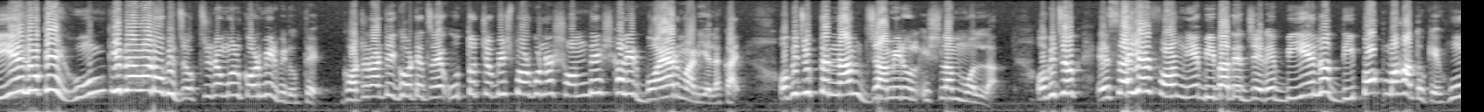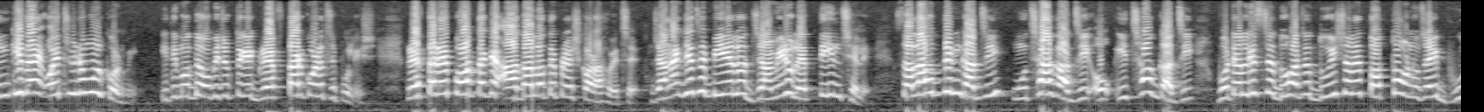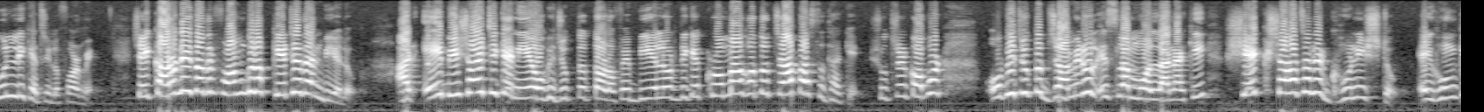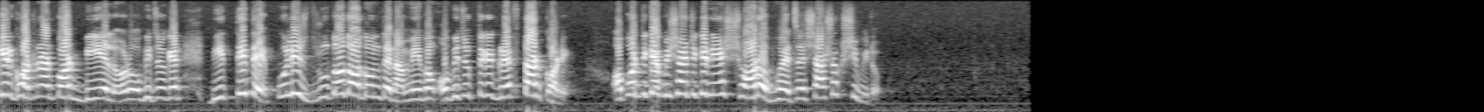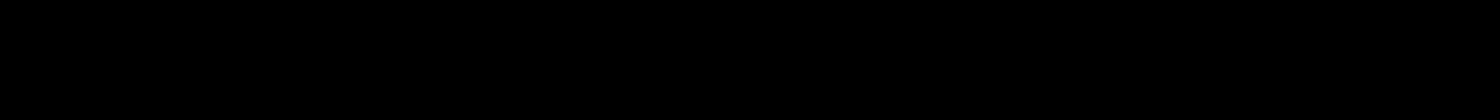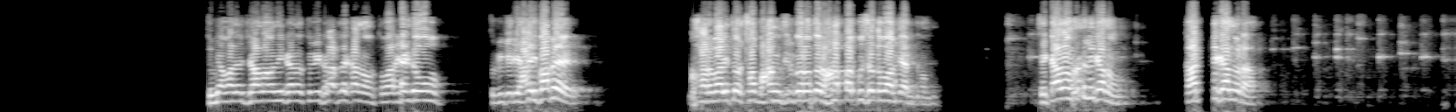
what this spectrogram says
বিএলওকে হুমকি দেওয়ার অভিযোগ তৃণমূল কর্মীর বিরুদ্ধে। ঘটনাটি ঘটেছে উত্তর চব্বিশ পরগনার সন্দেশখালীর বয়ারমারি এলাকায়। অভিযুক্তের নাম জামিরুল ইসলাম মোল্লা। অভিযোগ, এসআইআর ফর্ম নিয়ে বিবাদের জেরে বিএলও দীপক মাহাতোকে হুমকি দেয় ওই তৃণমূল কর্মী। ইতিমধ্যে অভিযুক্তকে গ্রেফতার করেছে পুলিশ। গ্রেফতারের পর তাকে আদালতে পেশ করা হয়েছে। জানা গিয়েছে বিএলও জামিরুলের তিন ছেলে। সালাউদ্দিন গাজী, মুছা গাজী ও ইছক গাজী ভোটার লিস্টে দু সালের তথ্য অনুযায়ী ভুল লিখেছিল ফর্মে। সেই কারণেই তাদের ফর্মগুলো কেটে দেন বিএলও। আর এই বিষয়টিকে নিয়ে অভিযুক্তর তরফে বিএলওর দিকে ক্রমাগত চাপ আসতে থাকে। সূত্রের খবর, অভিযুক্ত জামিরুল ইসলাম মোল্লা নাকি শেখ শাহজাহানের ঘনিষ্ঠ। এই হুমকির ঘটনার পর বিএলওর অভিযোগের ভিত্তিতে পুলিশ দ্রুত তদন্তে নামে এবং অভিযুক্তকে গ্রেফতার করে। অপরদিকে বিষয়টিকে নিয়ে সরব হয়েছে শাসক শিবিরও। তুমি আমাদের জানাওনি কেন? তুমি কাটলে কেন? তোমার একদম তুমি কি রেহাই পাবে? ঘর বাড়ি তো সব ভাঙচুর করে তোর হাত পা পুষে দেবো আমি একদম। সে কেন করলি কেন? কাটলি কেন ওরা?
